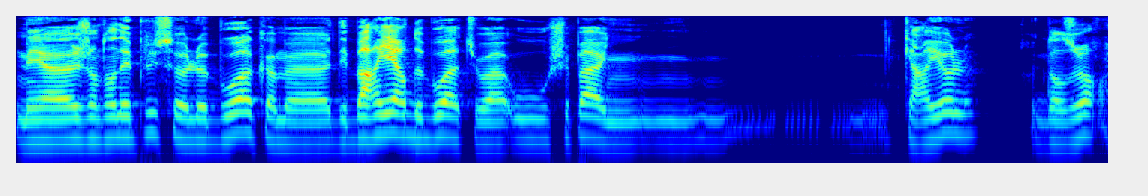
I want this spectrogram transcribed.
Mais euh, j'entendais plus euh, le bois comme euh, des barrières de bois, tu vois, ou je sais pas, une, une carriole, truc dans ce genre.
